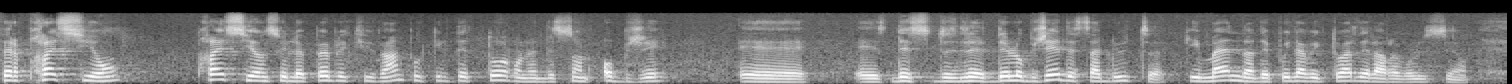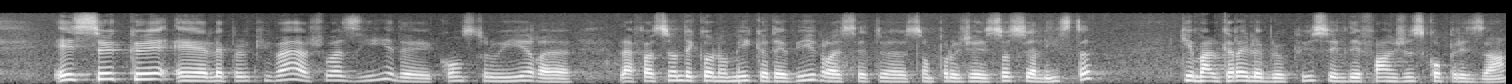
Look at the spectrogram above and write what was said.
faire pression, pression sur le peuple cubain pour qu'il détourne de son objet de, l'objet de sa lutte qui mène depuis la victoire de la Révolution. Et ce que euh, le peuple cubain a choisi de construire euh, la façon économique de vivre, c'est euh, son projet socialiste, qui malgré le blocus, il défend jusqu'au présent.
